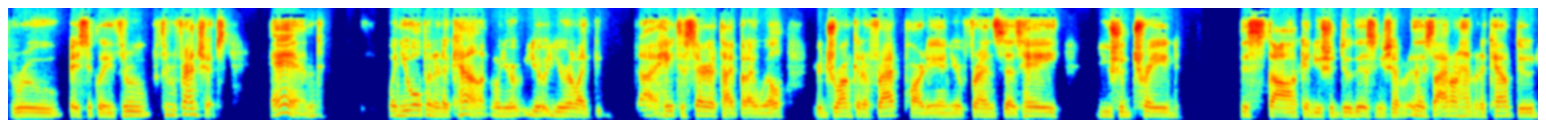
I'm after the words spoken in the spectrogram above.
through basically through through friendships. And when you open an account, when you're you're you're like I hate to stereotype, but I will. You're drunk at a frat party, and your friend says, "Hey, you should trade this stock, and you should do this, and you should." Have, and they say, "I don't have an account, dude."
